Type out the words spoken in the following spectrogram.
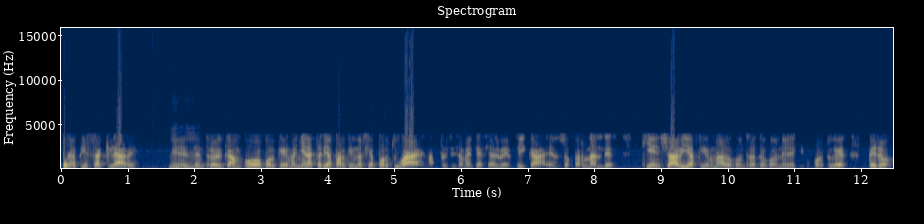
una, pieza clave en el centro del campo, porque mañana estaría partiendo hacia Portugal, más precisamente hacia el Benfica, Enzo Fernández, quien ya había firmado contrato con el equipo portugués, pero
